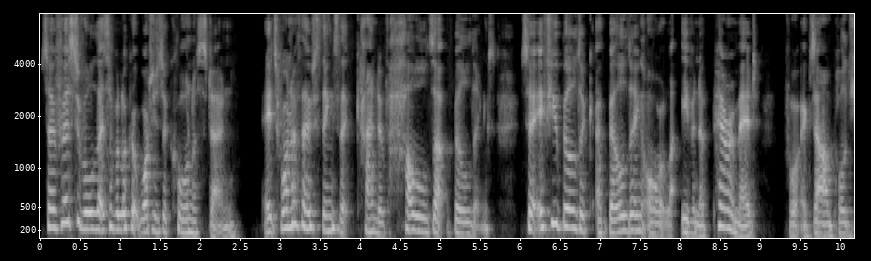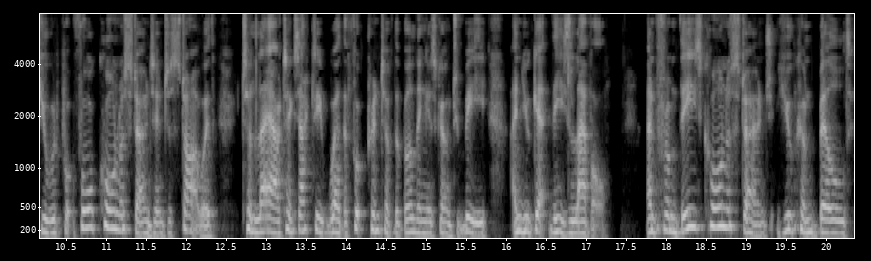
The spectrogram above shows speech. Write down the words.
So, first of all, let's have a look at what is a cornerstone. It's one of those things that kind of holds up buildings. So, if you build a, a building or even a pyramid, for example, you would put four cornerstones in to start with to lay out exactly where the footprint of the building is going to be, and you get these level. And from these cornerstones, you can build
